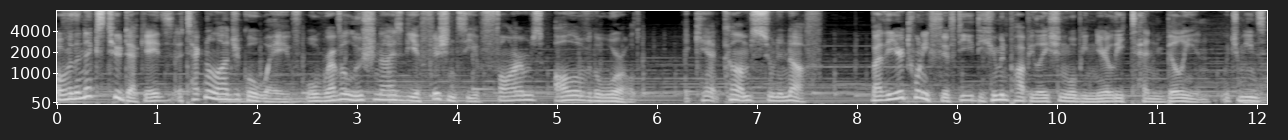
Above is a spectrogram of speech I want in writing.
Over the next two decades, a technological wave will revolutionize the efficiency of farms all over the world. It can't come soon enough. By the year 2050, the human population will be nearly 10 billion, which means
